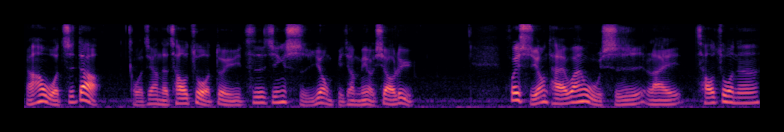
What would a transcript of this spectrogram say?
然后我知道我这样的操作对于资金使用比较没有效率。会使用台湾五十来操作呢，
